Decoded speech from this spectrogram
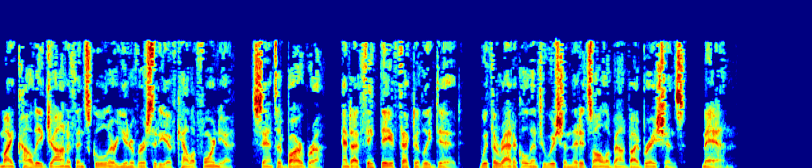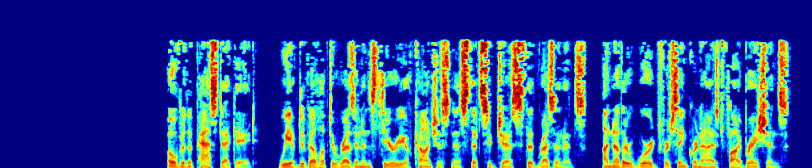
My colleague Jonathan Schooler University of California, Santa Barbara, and I think they effectively did, with the radical intuition that it's all about vibrations, man. Over the past decade, we have developed a resonance theory of consciousness that suggests that resonance, another word for synchronized vibrations,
